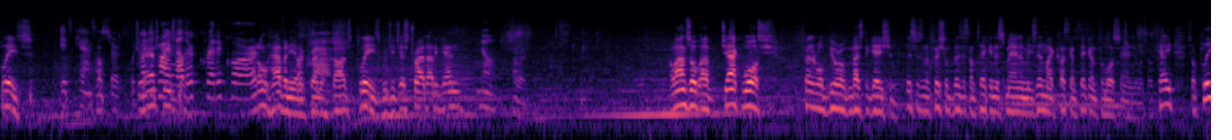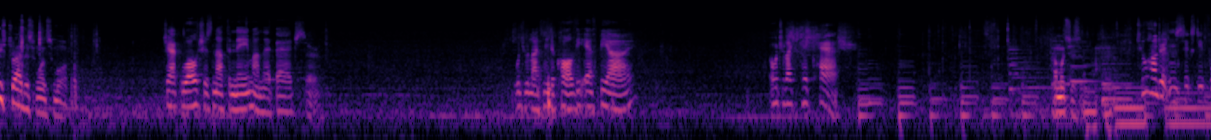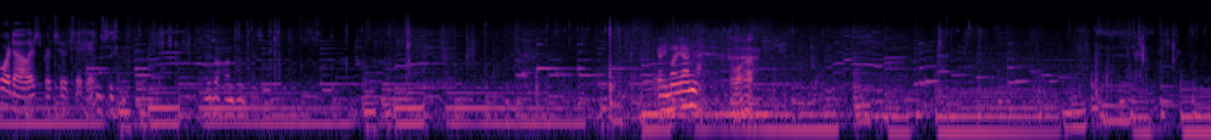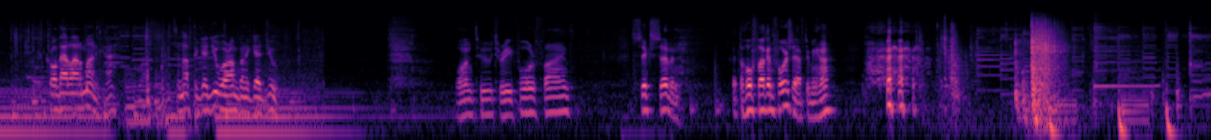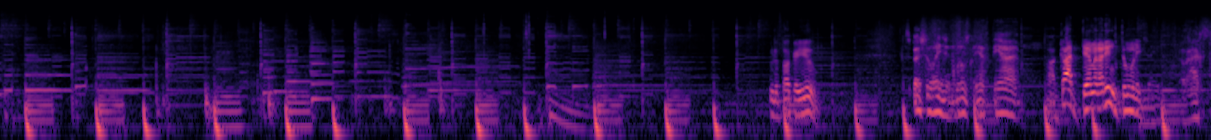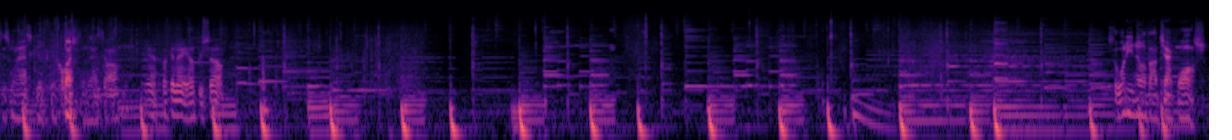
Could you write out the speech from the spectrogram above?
Please. It's canceled, sir. Would you like ma'am, to try please- another credit card? I don't have any other or credit cash? cards. Please, would you just try that again? No. All right. Alonzo, uh, Jack Walsh, Federal Bureau of Investigation. This is an official business. I'm taking this man, and he's in my custody. I'm taking him to Los Angeles, okay? So please try this once more. Jack Walsh is not the name on that badge, sir. Would you like me to call the FBI? Or would you like to pay cash? How much is it? $264 for two tickets. 264. Here's a hundred. Got any money on you? A lot. Call that a lot of money, huh? Well, it's enough to get you where I'm gonna get you. One, two, three, four, five, six, seven. Got the whole fucking force after me, huh? Who the fuck are you? Special agent, Mosley FBI. Oh, ah, God damn it, I didn't do anything. Relax, just want to ask you a few questions, that's all. Yeah, fucking A, help yourself. So what do you know about Jack Walsh?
